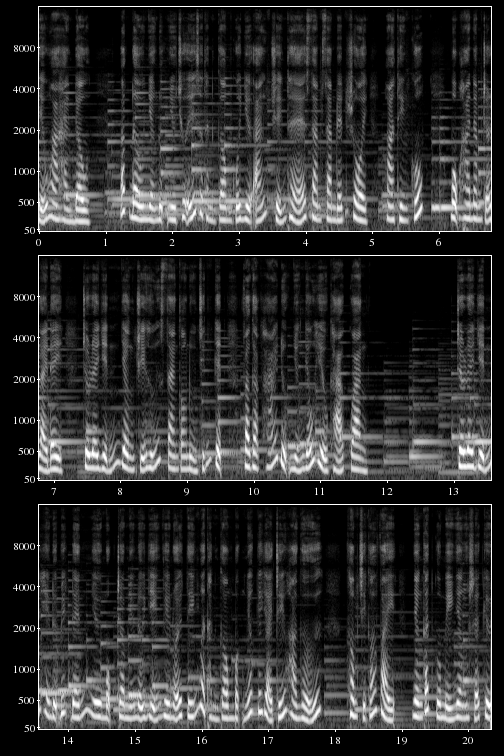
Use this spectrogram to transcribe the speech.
Tiểu Hoa hàng đầu. Bắt đầu nhận được nhiều chú ý sau thành công của dự án chuyển thể Sam Sam đến rồi, Hoa Thiên Cốt. Một hai năm trở lại đây, Triệu Lệ Dĩnh dần chuyển hướng sang con đường chính kịch và gặt hái được những dấu hiệu khả quan. Triệu Lê Dĩnh hiện được biết đến như một trong những nữ diễn viên nổi tiếng và thành công bậc nhất với giải trí hoa ngữ. Không chỉ có vậy, nhân cách của mỹ nhân Sở Kiều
